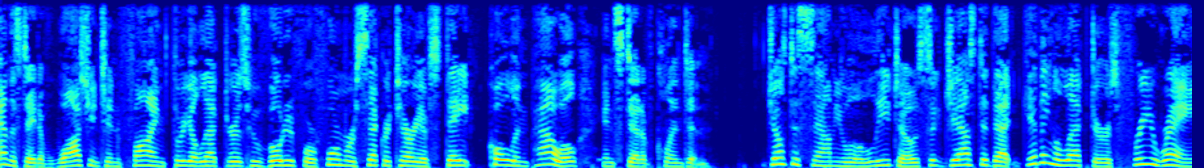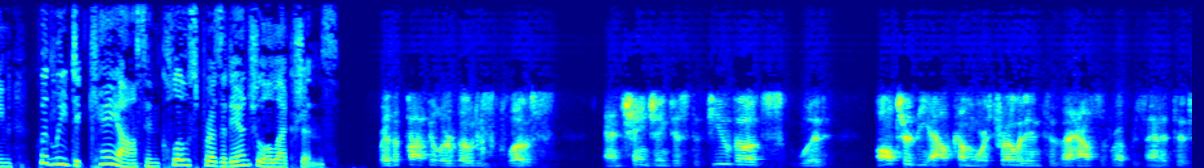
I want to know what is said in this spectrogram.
And the state of Washington fined three electors who voted for former Secretary of State Colin Powell instead of Clinton. Justice Samuel Alito suggested that giving electors free rein could lead to chaos in close presidential elections. Where the popular vote is close and changing just a few votes would alter the outcome or throw it into the House of Representatives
